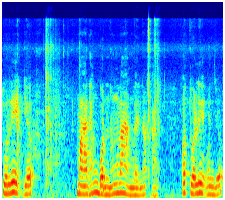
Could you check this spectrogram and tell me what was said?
ตัวเลขเยอะ มาทั้งบนทั้งล่างเลยนะคะ เพราะตัวเลขมันเยอะ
